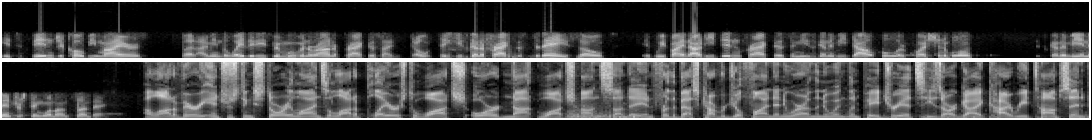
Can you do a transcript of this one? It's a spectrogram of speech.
It's been Jakobi Meyers, but I mean, the way that he's been moving around at practice, I don't think he's going to practice today. So if we find out he didn't practice and he's going to be doubtful or questionable, it's going to be an interesting one on Sunday. A lot of very interesting storylines, a lot of players to watch or not watch on Sunday. And for the best coverage you'll find anywhere on the New England Patriots, he's our guy, Khari Thompson.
